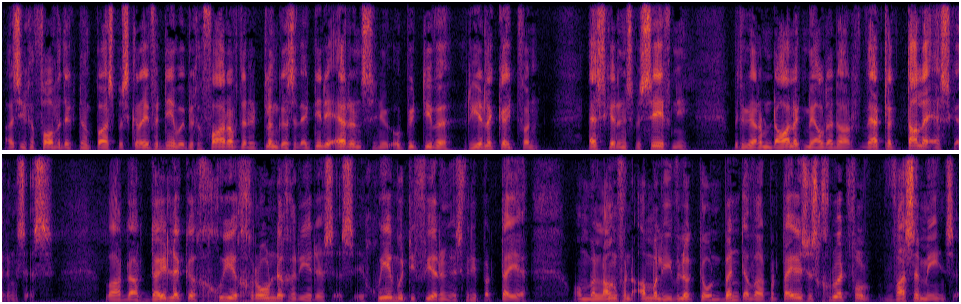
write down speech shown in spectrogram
as die geval wat ek nou pas beskryf het nie, op die gevaar af dat dit klink asof ek nie die erns en die objektiewe redelikheid van eskerings besef nie, moet ek daarom dadelik meld dat daar werklik talle eskerings is waar daar duidelike goeie grondige redes is en goeie motivering is vir die partye om belang van almal huwelik te ontbind en waar partye soos groot volwasse mense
